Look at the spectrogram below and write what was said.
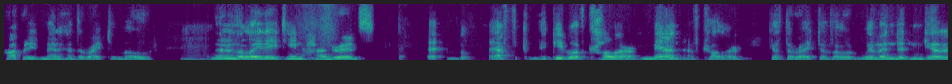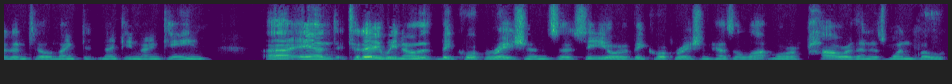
property men had the right to vote. Mm. And then in the late 1800s, uh, after people of color, men of color, got the right to vote. Women didn't get it until 19, 1919. Uh, and today we know that big corporations, a CEO of a big corporation has a lot more power than his one vote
